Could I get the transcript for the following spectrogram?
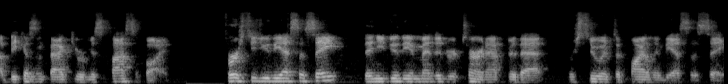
uh, because, in fact, you were misclassified. First, you do the SS8, then you do the amended return after that, pursuant to filing the SS8.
